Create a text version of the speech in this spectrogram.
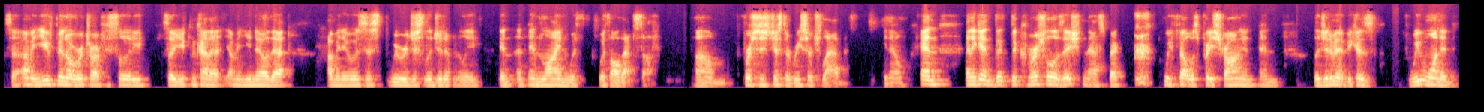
So, I mean, you've been over to our facility, so you can kind of, I mean, you know that, I mean, it was just we were just legitimately in in line with with all that stuff um, versus just a research lab, you know. And and again, the, the commercialization aspect we felt was pretty strong and, and legitimate because we wanted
